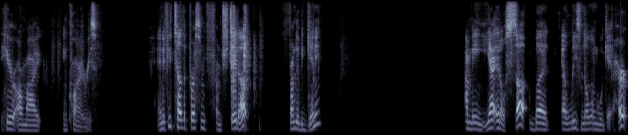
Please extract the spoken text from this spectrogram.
here are my inquiries. And if you tell the person from straight up from the beginning, I mean, yeah, it'll suck, but at least no one will get hurt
